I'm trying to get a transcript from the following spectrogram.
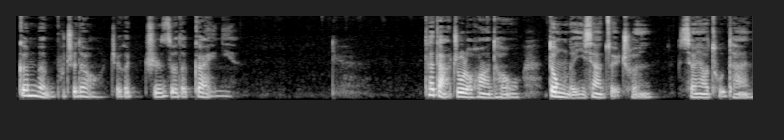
根本不知道这个职责的概念。他打住了话头，动了一下嘴唇，想要吐痰。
